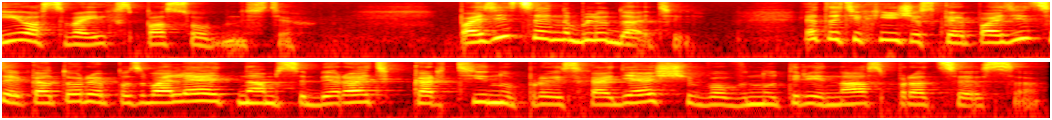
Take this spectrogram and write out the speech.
и о своих способностях. Позиция наблюдатель. Это техническая позиция, которая позволяет нам собирать картину происходящего внутри нас процесса.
